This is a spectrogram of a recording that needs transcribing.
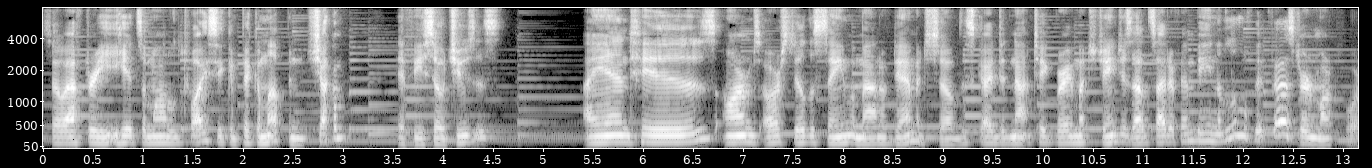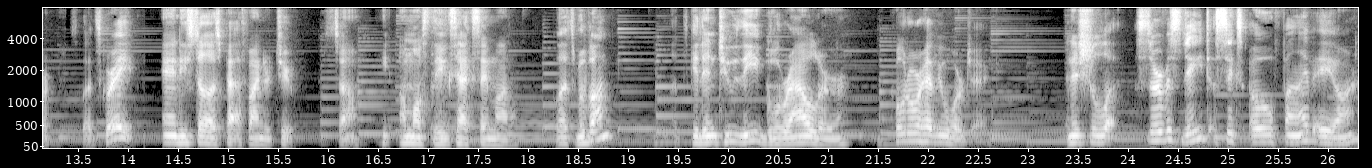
so after he hits a model twice, he can pick him up and chuck him if he so chooses. And his arms are still the same amount of damage, so this guy did not take very much changes outside of him being a little bit faster in Mark IV. So that's great. And he still has Pathfinder 2, so almost the exact same model. Let's move on. Let's get into the Grolar Khador Heavy Warjack. Initial service date 605 AR,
